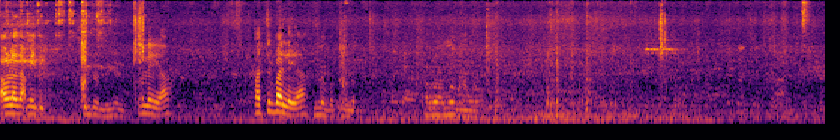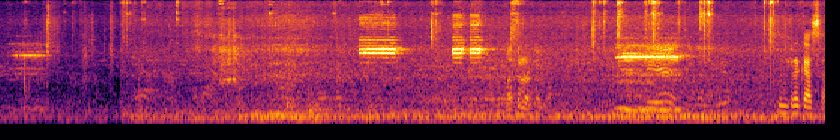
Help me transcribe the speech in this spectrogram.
அவ்வளோதான் மீதி. இல்லையா? பத்து ரூபாய் இல்லையா இல்லை பத்து ரூபா இல்லை அப்புறம் அமௌண்ட் பண்ண கூட சில்லற காசா?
